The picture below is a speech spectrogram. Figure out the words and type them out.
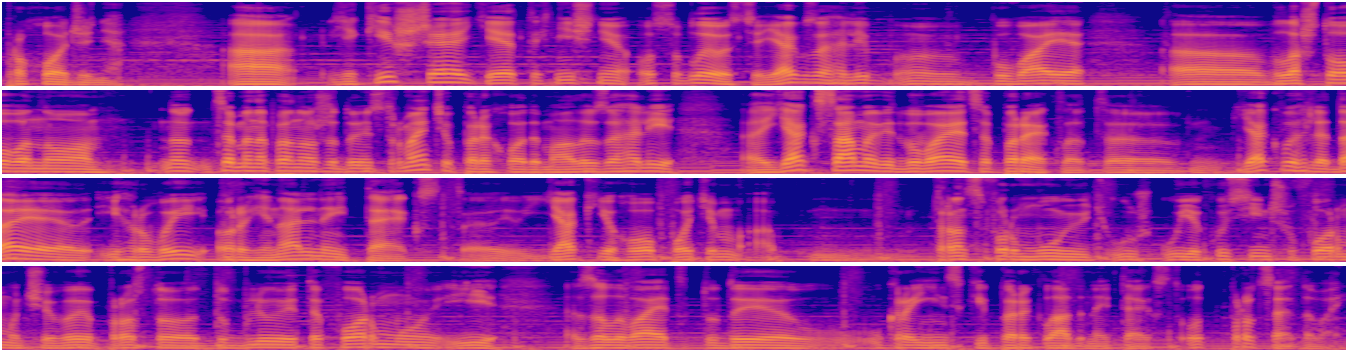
проходження. А які ще є технічні особливості? Як взагалі буває Е, влаштовано. Ну, це ми напевно вже до інструментів переходимо, але взагалі, е, як саме відбувається переклад? Е, як виглядає ігровий оригінальний текст? Як його потім трансформують у, у якусь іншу форму? Чи ви просто дублюєте форму і заливаєте туди український перекладений текст? От про це давай.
